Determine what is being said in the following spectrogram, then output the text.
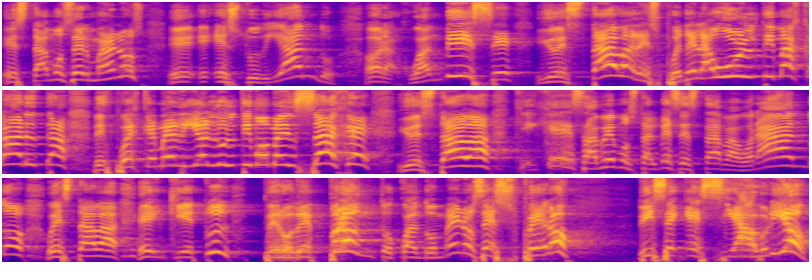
estamos, hermanos, eh, eh, estudiando. Ahora, Juan dice, yo estaba después de la última carta, después que me dio el último mensaje, yo estaba, ¿qué, sabemos? Tal vez estaba orando o estaba en quietud, pero de pronto, cuando menos esperó, dice que se abrió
